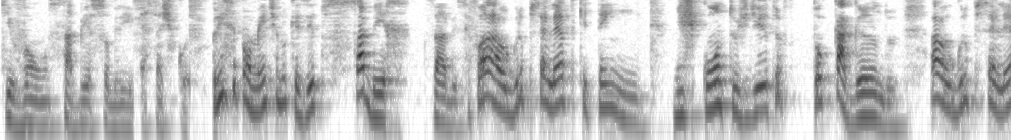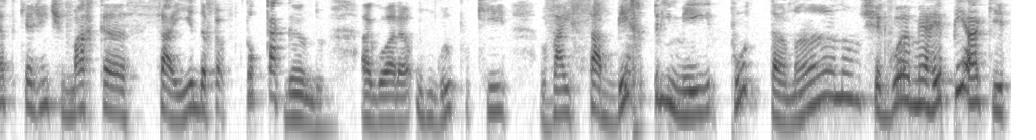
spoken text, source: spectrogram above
que vão saber sobre essas coisas. Principalmente no quesito saber, sabe? Se for ah, o grupo seleto que tem descontos de. Tô cagando. Ah, o grupo seleto que a gente marca saída. Pra... Tô cagando. Agora, um grupo que vai saber primeiro. Puta, mano, chegou a me arrepiar aqui.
